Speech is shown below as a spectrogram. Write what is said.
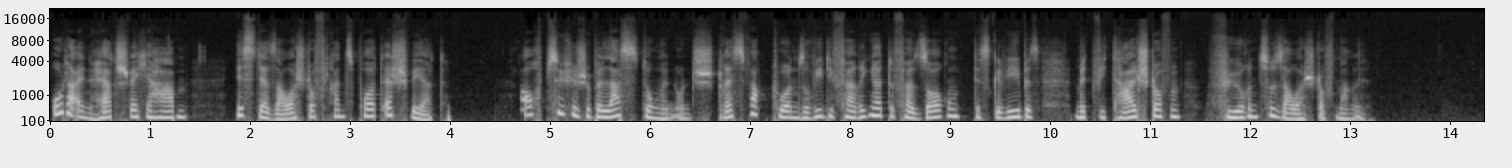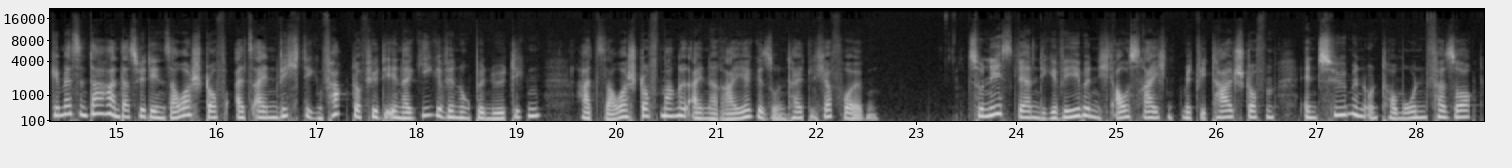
oder eine Herzschwäche haben, ist der Sauerstofftransport erschwert. Auch psychische Belastungen und Stressfaktoren sowie die verringerte Versorgung des Gewebes mit Vitalstoffen führen zu Sauerstoffmangel. Gemessen daran, dass wir den Sauerstoff als einen wichtigen Faktor für die Energiegewinnung benötigen, hat Sauerstoffmangel eine Reihe gesundheitlicher Folgen. Zunächst werden die Gewebe nicht ausreichend mit Vitalstoffen, Enzymen und Hormonen versorgt,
